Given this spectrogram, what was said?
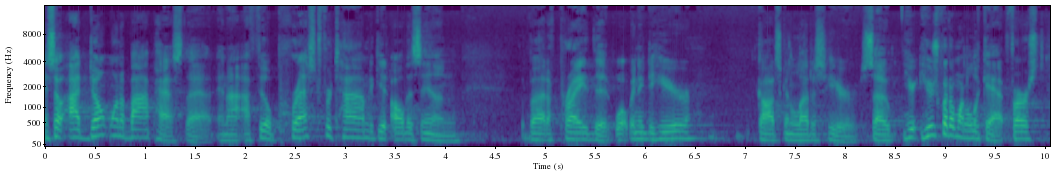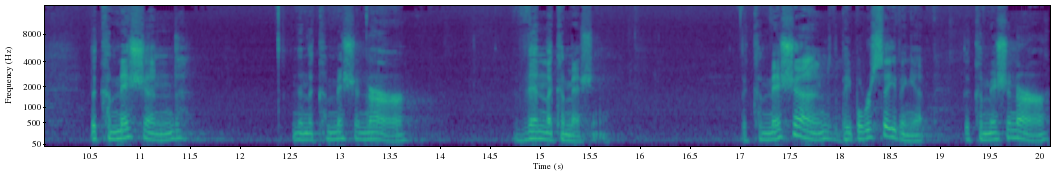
And so I don't want to bypass that. And I, feel pressed for time to get all this in. But I've prayed that what we need to hear, God's going to let us hear. So here, here's what I want to look at. First, the commissioned, then the commissioner, then the commission the commissioned, the people receiving it, the commissioner,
